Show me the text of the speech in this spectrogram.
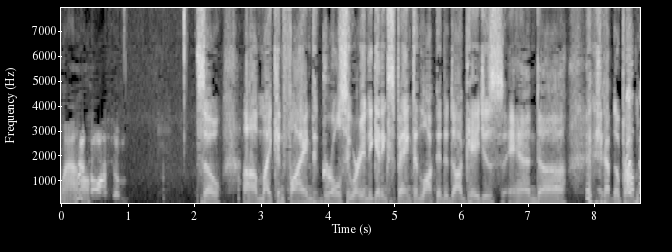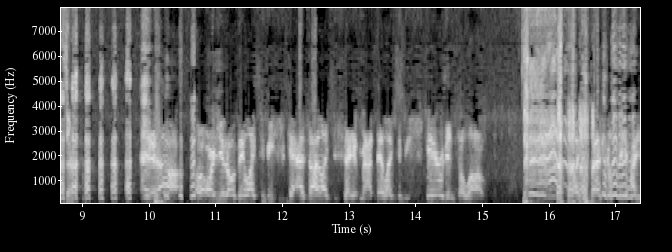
wow. That's awesome. So uh, Mike can find girls who are into getting spanked and locked into dog cages, and uh, should have no problems there. Yeah. or, or, you know, they like to be, sca- as I like to say it, Matt, they like to be scared into love. My specialty. I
